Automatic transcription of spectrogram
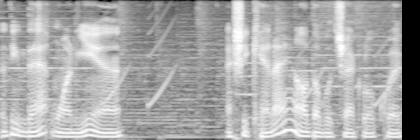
I think that one, yeah. Actually, can I? I'll double check real quick.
